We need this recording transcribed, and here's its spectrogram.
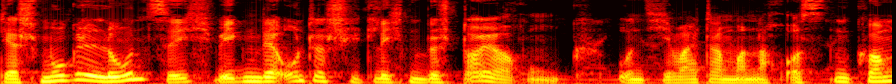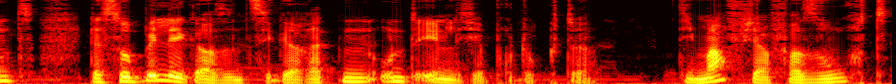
Der Schmuggel lohnt sich wegen der unterschiedlichen Besteuerung. Und je weiter man nach Osten kommt, desto billiger sind Zigaretten und ähnliche Produkte. Die Mafia versucht,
